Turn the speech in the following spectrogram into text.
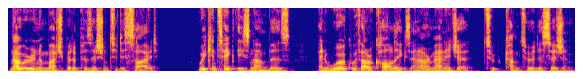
Now we're in a much better position to decide. We can take these numbers and work with our colleagues and our manager to come to a decision.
